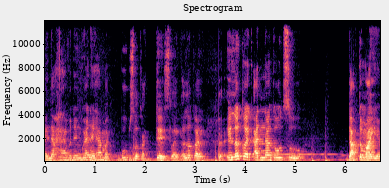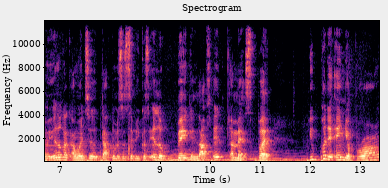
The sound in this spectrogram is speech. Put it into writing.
and I have it in. Granted, I have my boobs look like this. Like it look like it looked like I did not go to Dr. Miami. It looked like I went to Dr. Mississippi because it looked big and lops. It a mess. But you put it in your bra.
